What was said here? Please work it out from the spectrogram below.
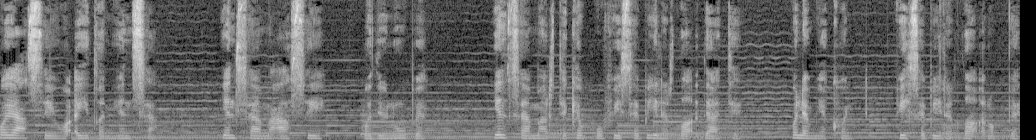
ويعصي وأيضا ينسى ينسى معاصيه وذنوبه ينسى ما ارتكبه في سبيل إرضاء ذاته ولم يكن في سبيل إرضاء ربه.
